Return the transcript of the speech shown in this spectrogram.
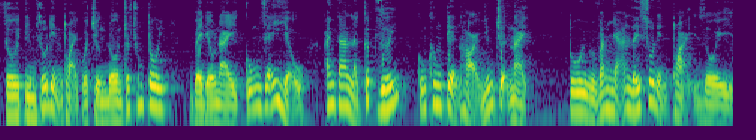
Rồi tìm số điện thoại của trường đồn cho chúng tôi. Về điều này cũng dễ hiểu Anh ta là cấp dưới Cũng không tiện hỏi những chuyện này. Tôi và Văn Nhã lấy số điện thoại Rồi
